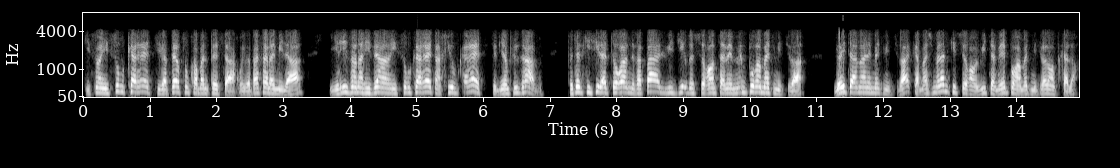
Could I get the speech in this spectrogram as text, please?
qui sont un Issour Karet, il va perdre son Korban Pesach, ou il va pas faire la Mila, il risque d'en arriver à un Issour Karet, un Chiyuv Karet, c'est bien plus grave. Peut-être qu'ici la Torah ne va pas lui dire de se rentamer même pour un Mat Mitzvah, Loïtama le Met Mitzvah, Kamash Malan qui se rend 8 amé pour un Mat Mitzvah dans ce cas-là.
